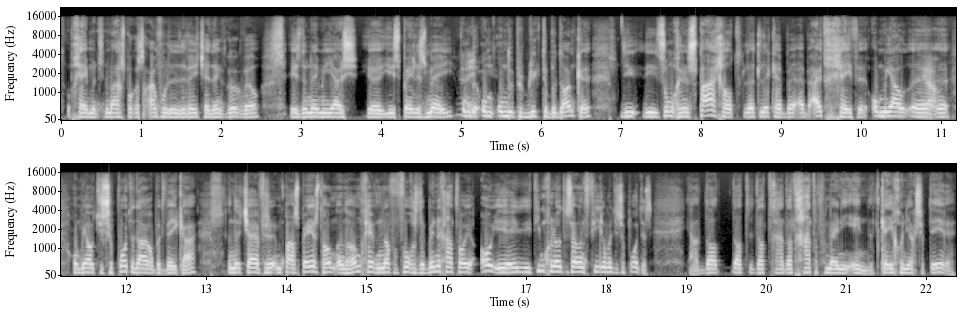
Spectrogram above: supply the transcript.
op een gegeven moment, normaal gesproken als aanvoerder, dat weet jij denk ik ook wel, is dan neem je juist je, je spelers mee om, de, om, om de publiek te bedanken. Die, die sommigen hun spaargeld letterlijk hebben, hebben uitgegeven om jou, eh, Ja. eh, om jou te supporten daar op het WK. En dat jij even een paar spelers de hand, een hand geeft en dan vervolgens naar binnen gaat. Terwijl je, oh, je, je teamgenoten zijn aan het vieren met je supporters. Ja, dat, dat, dat, gaat- dat gaat er voor mij niet in. Dat kan je gewoon niet accepteren.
